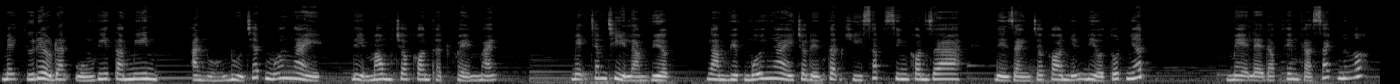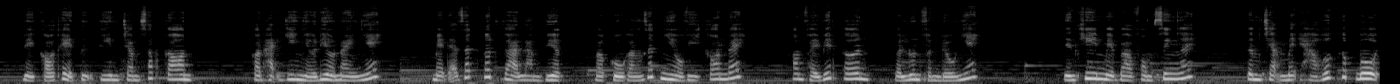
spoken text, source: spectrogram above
Mẹ cứ đều đặn uống vitamin, ăn uống đủ chất mỗi ngày để mong cho con thật khỏe mạnh. Mẹ chăm chỉ làm việc, làm việc mỗi ngày cho đến tận khi sắp sinh con ra để dành cho con những điều tốt nhất. Mẹ lại đọc thêm cả sách nữa để có thể tự tin chăm sóc con. Con hãy ghi nhớ điều này nhé. Mẹ đã rất vất vả làm việc và cố gắng rất nhiều vì con đấy. Con phải biết ơn và luôn phấn đấu nhé. Đến khi mẹ vào phòng sinh ấy, tâm trạng mẹ hào hức gấp bội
